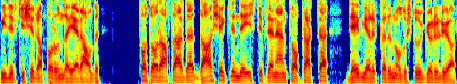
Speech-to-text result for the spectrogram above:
bilirkişi raporunda yer aldı. Fotoğraflarda dağ şeklinde istiflenen toprakta dev yarıkların oluştuğu görülüyor.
